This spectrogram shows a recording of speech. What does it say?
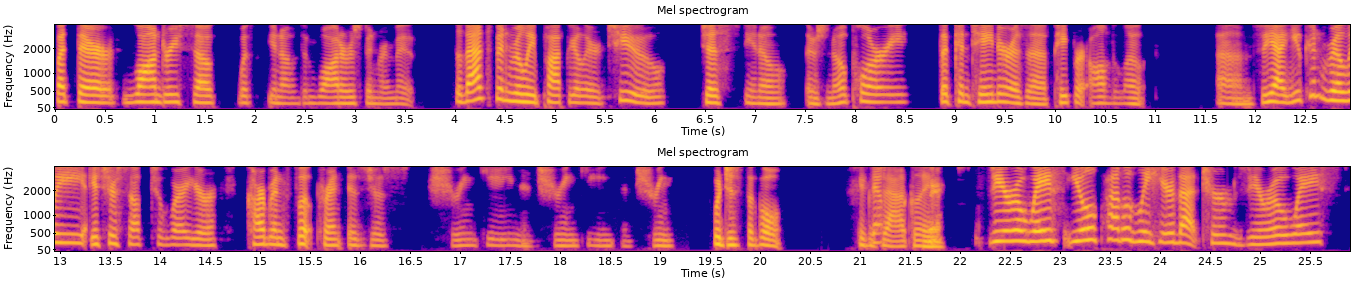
but they're laundry soap with, you know, the water has been removed. So that's been really popular too. Just, you know, there's no pouring. The container is a paper envelope. Um, so yeah, you can really get yourself to where your carbon footprint is just shrinking and shrinking and shrinking, which is the goal. Exactly. Zero waste. You'll probably hear that term zero waste.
